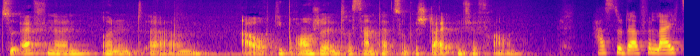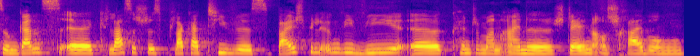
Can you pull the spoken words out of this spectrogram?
zu öffnen und ähm, auch die Branche interessanter zu gestalten für Frauen. Hast du da vielleicht so ein ganz äh, klassisches, plakatives Beispiel irgendwie? Wie äh, könnte man eine Stellenausschreibung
